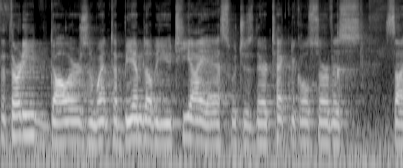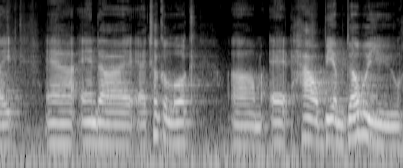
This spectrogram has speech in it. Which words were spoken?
the $30 and went to BMW TIS, which is their technical service site, uh, and I, I, took a look um, at how BMW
